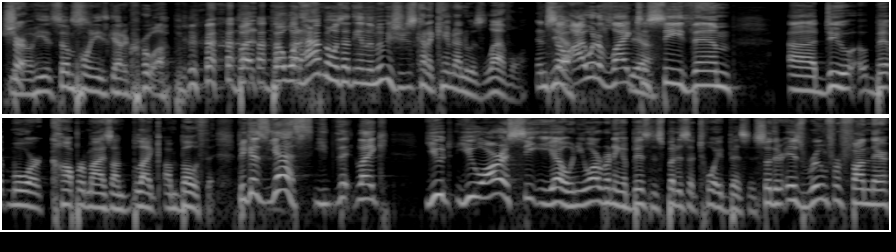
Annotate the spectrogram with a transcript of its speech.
Sure. You know, he at some point he's got to grow up. but but what happened was at the end of the movie, she just kind of came down to his level, and so Yeah. I would have liked Yeah. to see them uh, do a bit more compromise on like on both because yes, th- like. You you are a CEO and you are running a business, but it's a toy business, so there is room for fun there.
